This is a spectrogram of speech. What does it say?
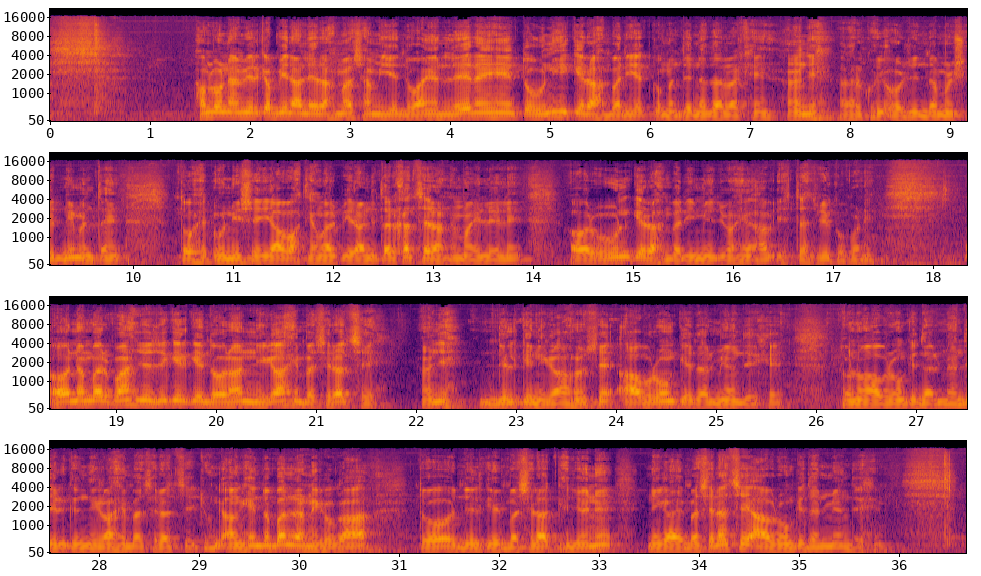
ہم لوگ نے امیر کبیر علیہ رحمٰ سے ہم یہ دعائیں لے رہے ہیں تو انہی کے راہبریت کو مد نظر رکھیں۔ ہاں جی اگر کوئی اور زندہ مرشد نہیں ملتے ہیں تو انہیں سے یا وقت ہمارے پیرانی ترخت سے رہنمائی لے لیں اور ان کے رہبری میں جو ہے آپ اس تصویر کو پڑھیں۔ اور نمبر پانچ، جو ذکر کے دوران نگاہ بصرت سے ہاں جی دل کی نگاہوں سے آبروں کے درمیان دیکھے۔ دونوں آبروں کے درمیان دل کی نگاہ بصرت سے، چونکہ آنکھیں تو بند رہنے کو کہا تو دل کے بصرت کے جو ہے نگاہ بصرت سے آبروں کے درمیان دیکھیں۔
